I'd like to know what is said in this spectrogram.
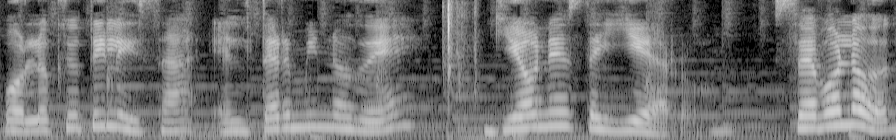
por lo que utiliza el término de guiones de hierro Sevolod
